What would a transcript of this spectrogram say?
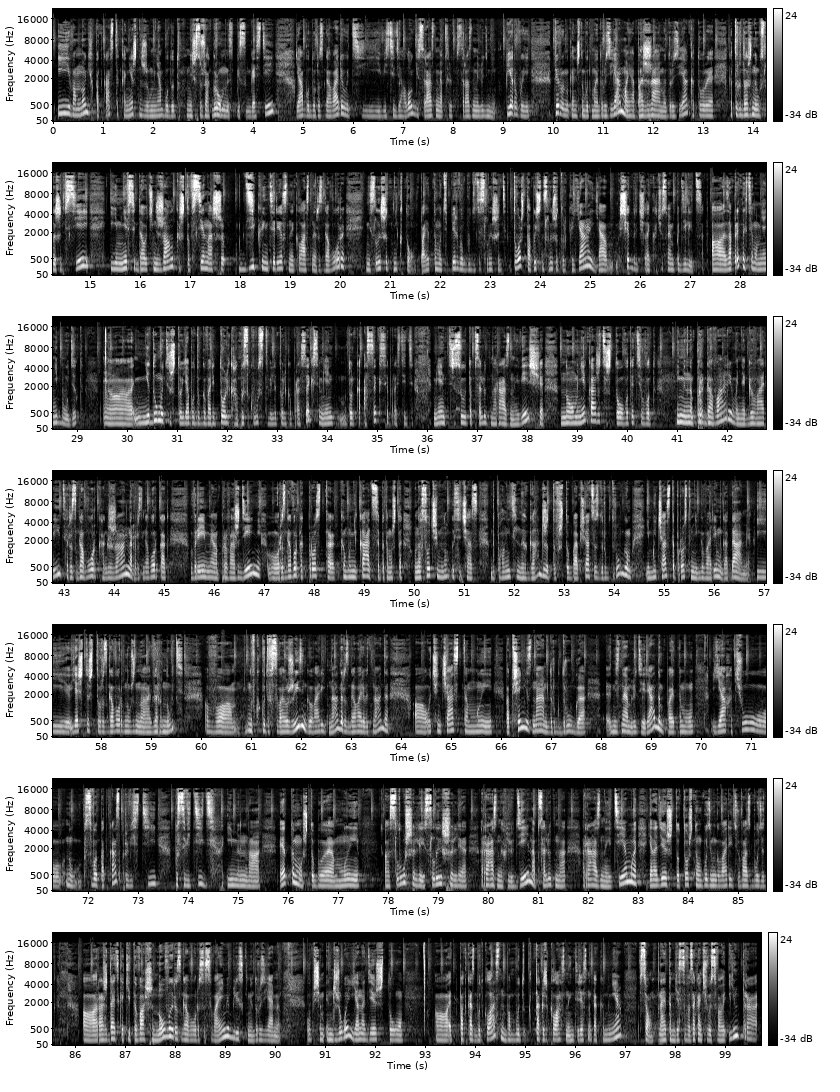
И во многих подкастах, конечно же, у меня будут, у меня сейчас уже огромный список гостей. Я буду разговаривать и вести диалоги с разными, абсолютно с разными людьми. Первый, первыми, конечно, будут мои друзья, мои обожаемые друзья, которые, которые должны услышать все. И мне всегда очень жалко, что все наши дико интересные, классные разговоры не слышит никто. Поэтому теперь вы будете слышать то, что обычно слышу только я. Я щедрый человек, хочу с вами поделиться. А запретных тем у меня не будет. А, не думайте, что я буду говорить только об искусстве или только про сексе, меня только о сексе, простите. Меня интересуют абсолютно разные вещи, но мне кажется, что вот эти вот именно проговаривание, говорить, разговор как жанр, разговор как время провождения, разговор как просто коммуникация, потому что у нас очень много сейчас дополнительных гаджетов, чтобы общаться с друг другом, и мы часто просто не говорим годами. И я считаю, что разговор нужно вернуть в, ну, в какую-то в свою жизнь, говорить надо, разговаривать надо. А, очень часто мы вообще не знаем друг друга, э, не знаем людей рядом, поэтому я хочу ну, свой подкаст провести, посвятить именно этому, чтобы мы слушали и слышали разных людей на абсолютно разные темы. Я надеюсь, что то, что мы будем говорить, у вас будет а, рождать какие-то ваши новые разговоры со своими близкими, друзьями. В общем, enjoy. Я надеюсь, что а, этот подкаст будет классным, вам будет так же классно и интересно, как и мне. Все, на этом я заканчиваю свое интро.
